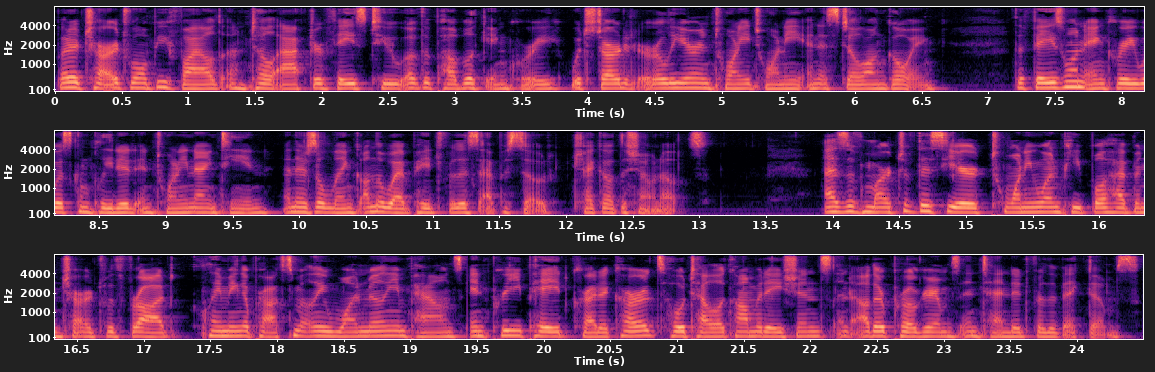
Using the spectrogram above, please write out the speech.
but a charge won't be filed until after phase 2 of the public inquiry, which started earlier in 2020 and is still ongoing. The phase 1 inquiry was completed in 2019, and there's a link on the webpage for this episode. Check out the show notes. As of March of this year, 21 people have been charged with fraud, claiming approximately 1 million pounds in prepaid credit cards, hotel accommodations, and other programs intended for the victims.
